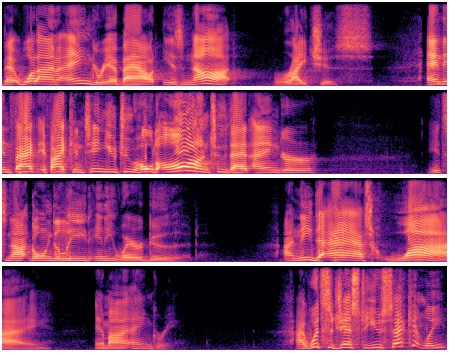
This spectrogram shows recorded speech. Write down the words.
that what I'm angry about is not righteous. And in fact, if I continue to hold on to that anger, it's not going to lead anywhere good. I need to ask, why am I angry? I would suggest to you, secondly,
